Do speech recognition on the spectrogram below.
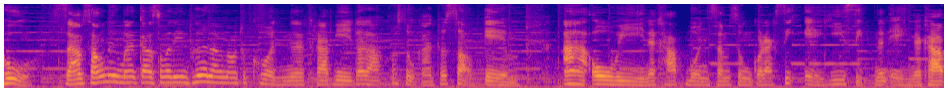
ผู้สามสองหนึ่งมากับสวัสดีเพื่อนน้องทุกคนนะครับยินดีต้อนรับเข้าสู่การทดสอบเกม ROV นะครับ บน Samsung Galaxy A 2 0นั่นเองนะครับ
